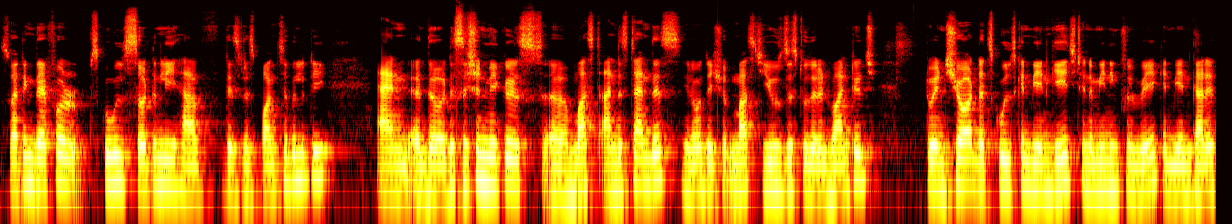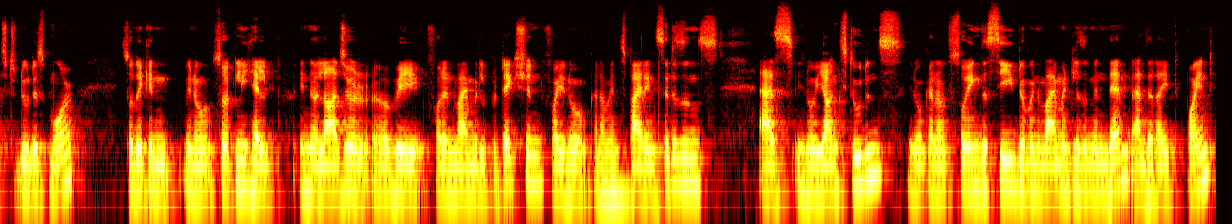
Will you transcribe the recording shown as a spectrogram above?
So I think, therefore, schools certainly have this responsibility, and uh, the decision makers uh, must understand this. You know, they should must use this to their advantage to ensure that schools can be engaged in a meaningful way, can be encouraged to do this more, so they can, you know, certainly help in a larger uh, way for environmental protection, for you know, kind of inspiring citizens as you know, young students, you know, kind of sowing the seed of environmentalism in them at the right point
